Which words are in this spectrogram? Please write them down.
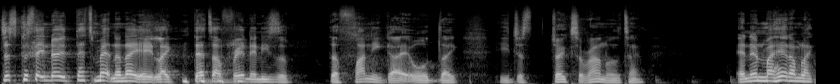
Just because they know that's Matt Nanai, eh? like that's our friend and he's a the funny guy or like he just jokes around all the time. And in my head, I'm like,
